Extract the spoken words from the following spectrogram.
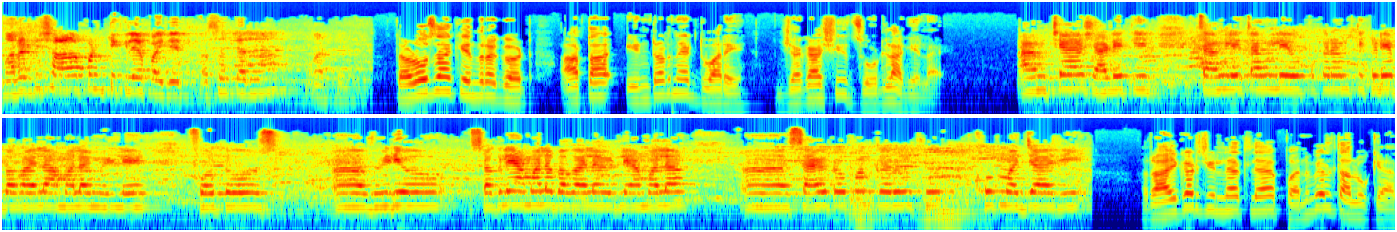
मराठी शाळा पण टिकल्या पाहिजेत असं त्यांना वाटेल. तळोजा केंद्र गट आता इंटरनेटद्वारे जगाशी जोडला गेलाय. आमच्या शाळेतील चांगले चांगले उपक्रम तिकडे बघायला आम्हाला मिळले. फोटोज व्हिडिओ सगळे आम्हाला बघायला मिळले आम्हाला साईट ओपन करून खूप खूप मजा आली. रायगड जिल्ह्यातल्या पनवेल तालुक्यात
